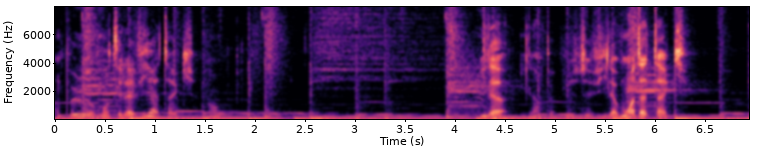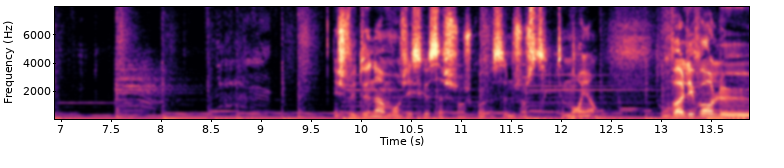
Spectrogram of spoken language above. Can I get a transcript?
on peut lui augmenter la vie, attaque, non? Il a, il a un peu plus de vie, il a moins d'attaque. Et je vais donner à manger, est-ce que ça change quoi? Ça ne change strictement rien. On va aller voir le,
